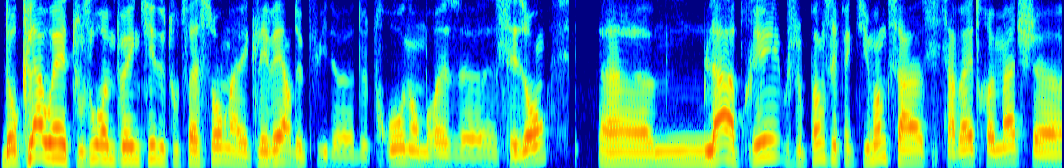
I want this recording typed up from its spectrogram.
Donc là, ouais, toujours un peu inquiet de toute façon avec les Verts depuis de, de trop nombreuses saisons. Euh, là, après, je pense effectivement que ça, ça va être un match euh,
